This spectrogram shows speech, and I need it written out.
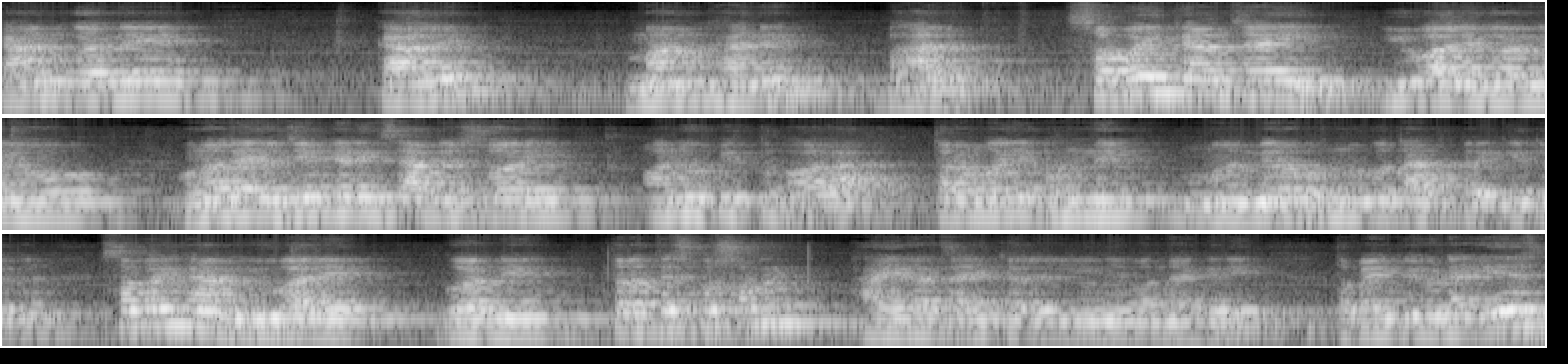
काम गर्ने काले माम खाने भाले। सबै काम चाहिँ युवाले गर्ने हो। हुनलाई यो जेन्डर हिसाबले सरी अनुपयुक्त होला तर मैले भन्ने मेरो भन्नुको तात्पर्य के थियो सबै काम युवाले गर्ने। तर त्यसको सबै फाइदा चाहिँ कसले लिने भन्दाखेरि तपाईँको एउटा एज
